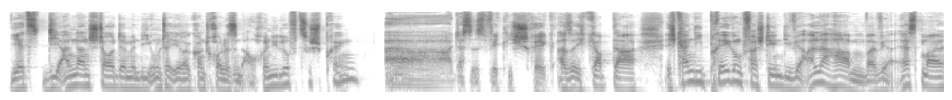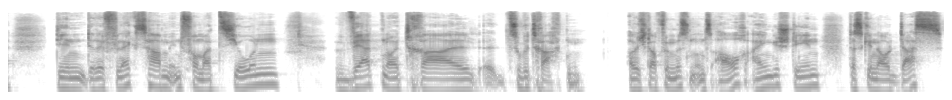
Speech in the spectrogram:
jetzt die anderen Staudämme, die unter ihrer Kontrolle sind, auch in die Luft zu sprengen? Ah, das ist wirklich schräg. Also ich glaube da, ich kann die Prägung verstehen, die wir alle haben, weil wir erstmal den Reflex haben, Informationen wertneutral äh, zu betrachten. Aber ich glaube, wir müssen uns auch eingestehen, dass genau das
